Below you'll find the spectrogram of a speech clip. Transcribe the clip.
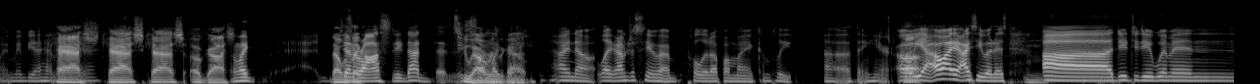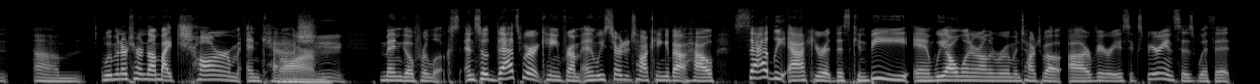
Wait, maybe I have Cash, cash, cash. Oh gosh. and like That was like generosity, not uh, two hours like ago. that. I know. Like I'm just gonna pull it up on my complete uh, thing here. Uh, Oh yeah. Oh, I, I see what it is. Mhm. Uh, do to do women. Um, women are turned on by charm and cash. Charm. Mm. Men go for looks. And so that's where it came from. And we started talking about how sadly accurate this can be. And we all went around the room and talked about our various experiences with it.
